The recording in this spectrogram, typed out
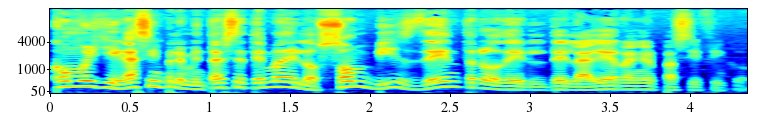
cómo llegaste a implementar este tema de los zombies dentro de, de la guerra en el Pacífico.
